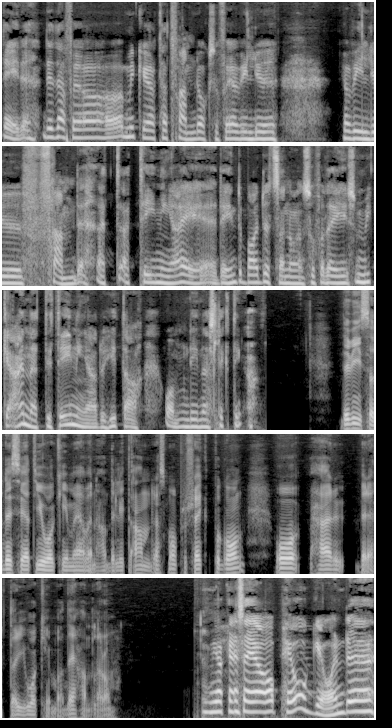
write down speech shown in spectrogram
Det är det. Det är därför jag mycket jag har tagit fram det också, för jag vill ju jag vill ju fram det, att, att tidningar är, det är inte bara dödsannonser, för det är så mycket annat i tidningar du hittar om dina släktingar. Det visade sig att Joakim även hade lite andra små projekt på gång och här berättar Joakim vad det handlar om. Jag kan säga att jag har pågående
